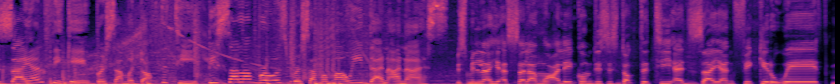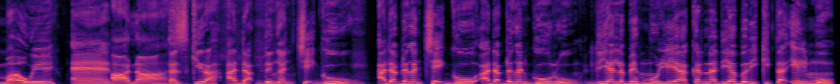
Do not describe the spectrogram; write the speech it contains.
Zayan Fikir bersama Dr. T di Salam Bros bersama Maui dan Anas. Bismillahirrahmanirrahim. Assalamualaikum. This is Dr. T at Zayan Fikir with Maui and Anas. Tazkirah adab dengan cikgu. Adab dengan cikgu, adab dengan guru. Dia lebih mulia kerana dia beri kita ilmu.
